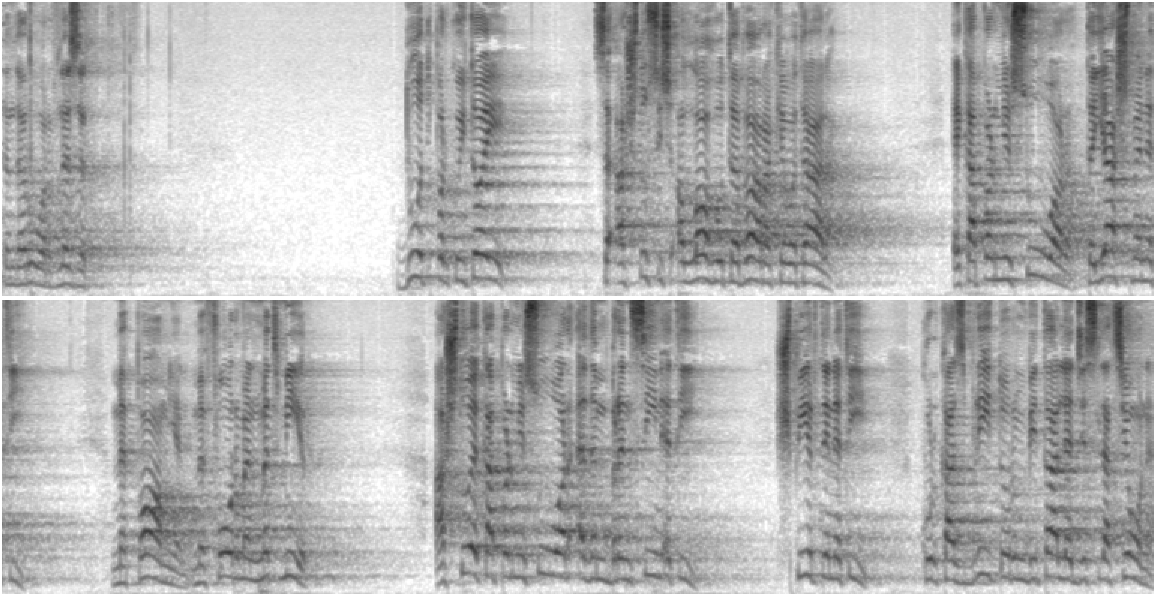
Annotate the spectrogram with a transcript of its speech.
të nderuar vllezër duhet të përkujtojë se ashtu siç Allahu tebareke ve teala e ka përmirësuar të jashmen e tij me pamjen, me formën më të mirë Ashtu e ka përmirësuar edhe mbrendësinë e tij, shpirtin e tij, kur ka zbritur mbi ta legjislacione,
